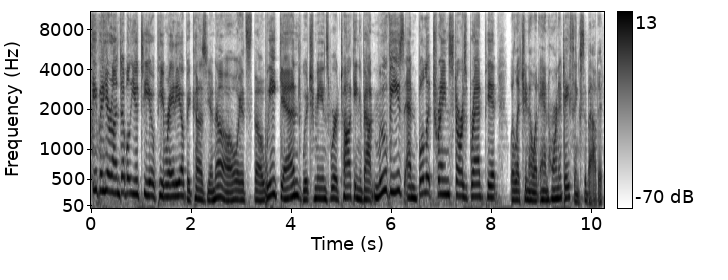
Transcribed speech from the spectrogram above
Keep it here on WTOP Radio because you know it's the weekend, which means we're talking about movies and Bullet Train stars Brad Pitt. We'll let you know what Ann Hornaday thinks about it.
